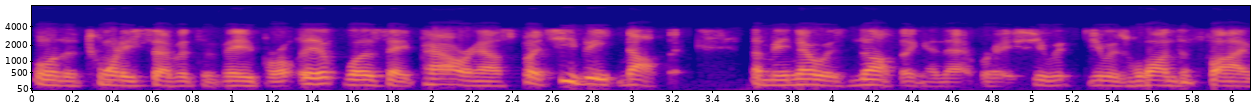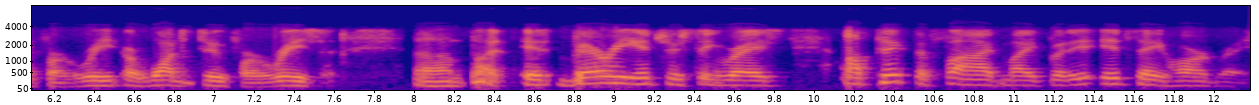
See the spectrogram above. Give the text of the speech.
on the 27th of April. It was a powerhouse, but she beat nothing. I mean, there was nothing in that race. She, she was one to five for a re- or one to two for a reason. Um, but it very interesting race. I'll pick the five, Mike, but it, it's a hard race.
